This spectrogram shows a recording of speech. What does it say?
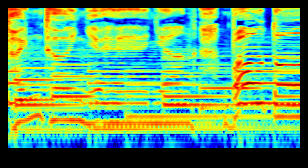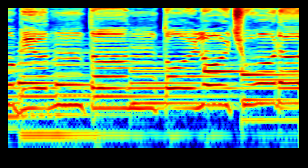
thánh thơi nhẹ nhàng bao tố biến tan tội lỗi Chúa đã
